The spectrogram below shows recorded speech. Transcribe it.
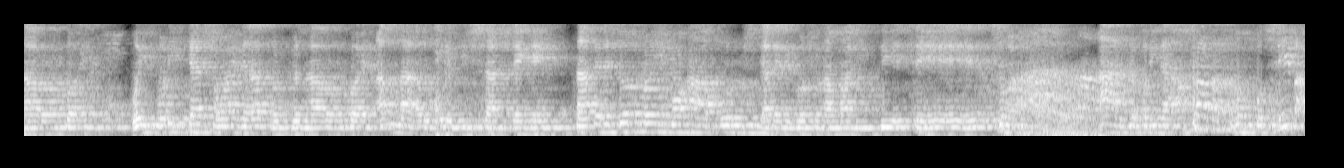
ধারণ করে পরীক্ষার সময় যারা ধৈর্য ধারণ করে আল্লাহর উপরে বিশ্বাস রেখে তাদের জন্যই মহা পুরস্কারের ঘোষণা মালিক দিয়েছে। আর যখন এটা আসাবাত মুসিবা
